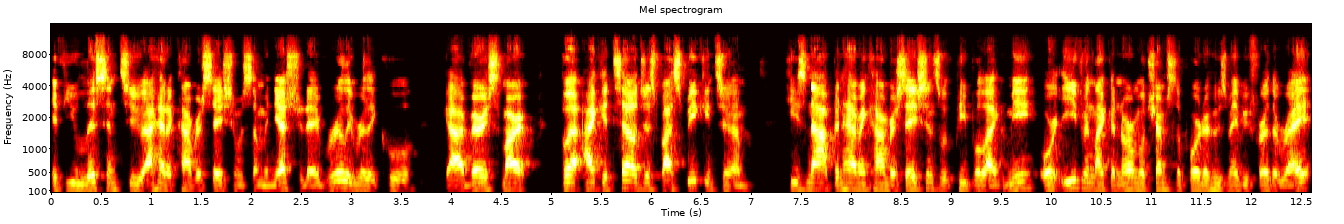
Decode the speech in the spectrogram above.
if you listen to, I had a conversation with someone yesterday, really, really cool guy, very smart. But I could tell just by speaking to him, he's not been having conversations with people like me or even like a normal Trump supporter who's maybe further right,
